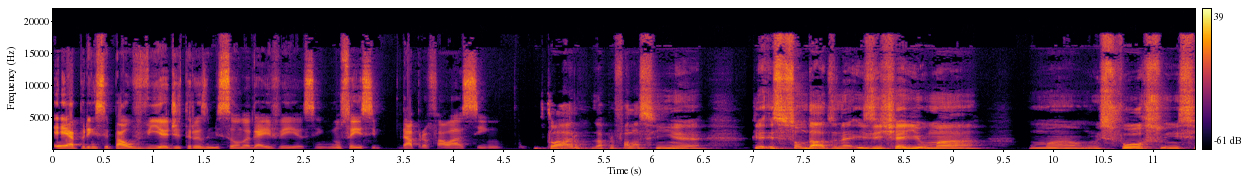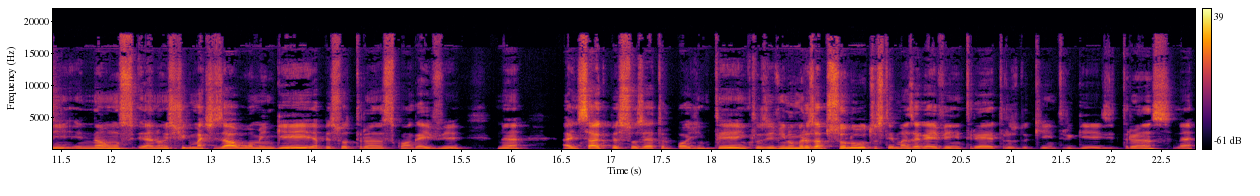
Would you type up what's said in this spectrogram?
é a principal via de transmissão do HIV, assim? Não sei se dá para falar assim Claro, dá para falar sim. É. Esses são dados, né? Existe aí uma, uma, um esforço em, si, em não, em não estigmatizar o homem gay e a pessoa trans com HIV, né? A gente sabe que pessoas hétero podem ter, inclusive em números absolutos, tem mais HIV entre héteros do que entre gays e trans, né?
